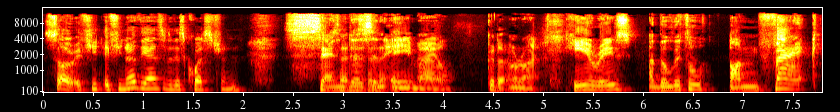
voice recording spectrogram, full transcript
So if you if you know the answer to this question, Send, send us an, email. Good. All right. Here is the little fun fact.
